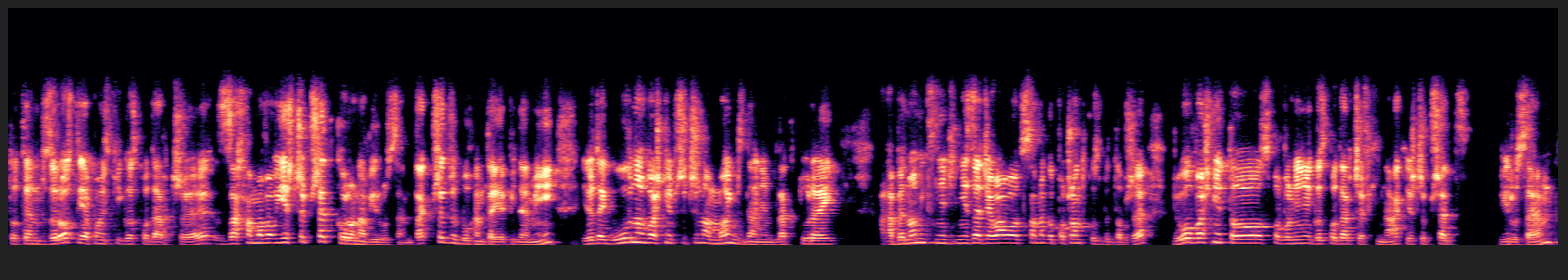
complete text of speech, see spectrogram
to ten wzrost japoński gospodarczy zahamował jeszcze przed koronawirusem, tak, przed wybuchem tej epidemii. I tutaj główną właśnie przyczyną, moim zdaniem, dla której Abenomics nie, nie zadziałało od samego początku zbyt dobrze, było właśnie to spowolnienie gospodarcze w Chinach jeszcze przed wirusem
